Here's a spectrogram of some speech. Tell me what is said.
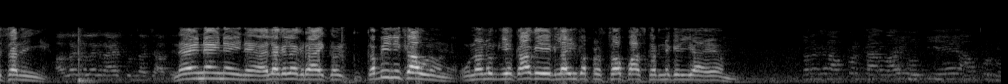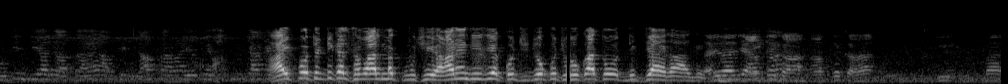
ऐसा नहीं है। अलग अलग राय सुनना चाहते हैं। नहीं नहीं नहीं नहीं अलग अलग राय कभी नहीं कहा उन्होंने। उन्होंने ये कहा कि एक लाइन का प्रस्ताव पास करने के लिए आए हम सर अगर आप पर कार्रवाई होती है आपको नोटिस दिया जाता है आपके खिलाफ कार्रवाई होती है तो क्या हाइपोथेटिकल सवाल मत पूछिए। आने दीजिए कुछ जो कुछ होगा तो दिख जाएगा आगे। आपने कहा आपने कहा कि मैं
